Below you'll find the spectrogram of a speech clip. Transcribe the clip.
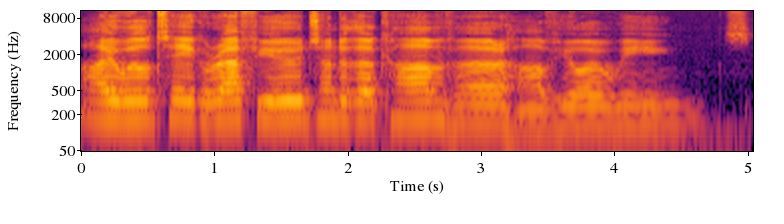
I will take refuge under the cover of your wings.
